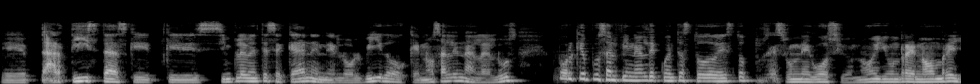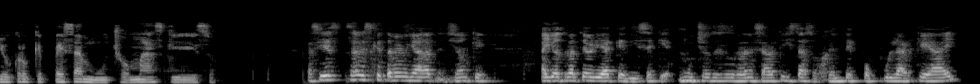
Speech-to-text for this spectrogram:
eh, artistas que, que simplemente se quedan en el olvido o que no salen a la luz, porque pues al final de cuentas todo esto pues es un negocio, ¿no? Y un renombre yo creo que pesa mucho más que eso. Así es, ¿sabes qué también me llama la atención? Que hay otra teoría que dice que muchos de esos grandes artistas o gente popular que hay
